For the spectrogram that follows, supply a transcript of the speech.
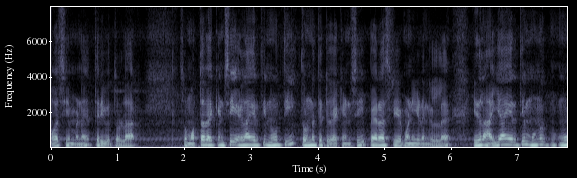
அவசியம் என தெரிவித்துள்ளார். ஸோ மொத்த வேக்கன்சி ஏழாயிரத்தி நூற்றி தொண்ணூத்தெட்டு வேக்கன்சி பேராசிரியர் பணியிடங்களில். இதில் ஐயாயிரத்தி முந்நூ மு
